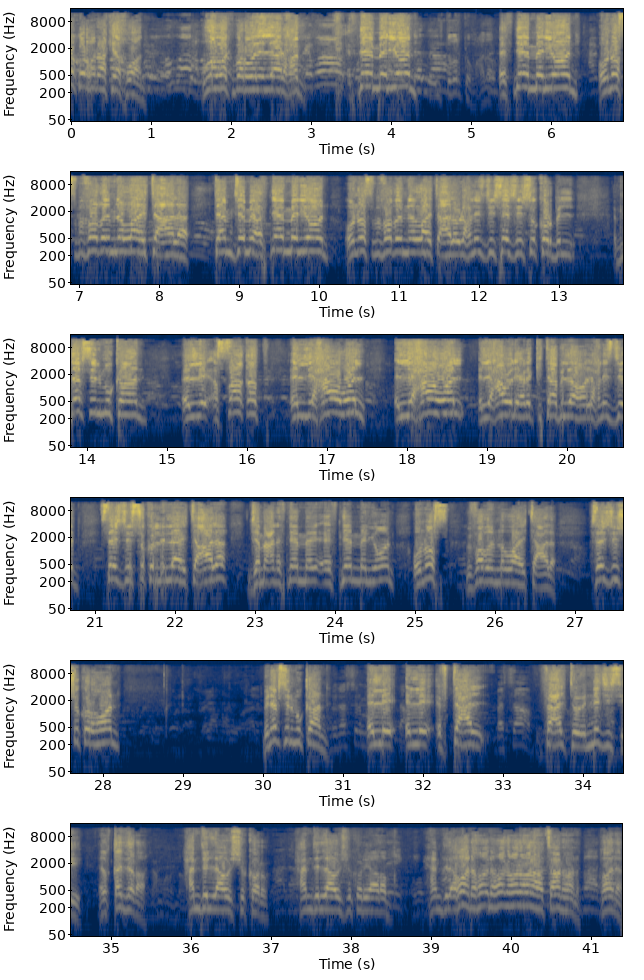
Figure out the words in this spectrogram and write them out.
الشكر هناك يا اخوان. الله اكبر ولله الحمد. 2 مليون 2 مليون ونص بفضل من الله تعالى. تم جمع 2 مليون ونص بفضل من الله تعالى. ورح نجي نسجل شكر بال... بنفس المكان اللي الساقط اللي حاول اللي حاول اللي حاول يقرا كتاب الله. رح نسجد سجد الشكر لله تعالى. جمعنا 2 2 مليون ونص بفضل من الله تعالى. سجل الشكر هون. بنفس المكان اللي اللي افتعل فعلته النجسي القذرة. الحمد لله والشكر. الحمد لله والشكر يا رب. الحمد لله. هون هون هون هون هون. هات هون هون. هون.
